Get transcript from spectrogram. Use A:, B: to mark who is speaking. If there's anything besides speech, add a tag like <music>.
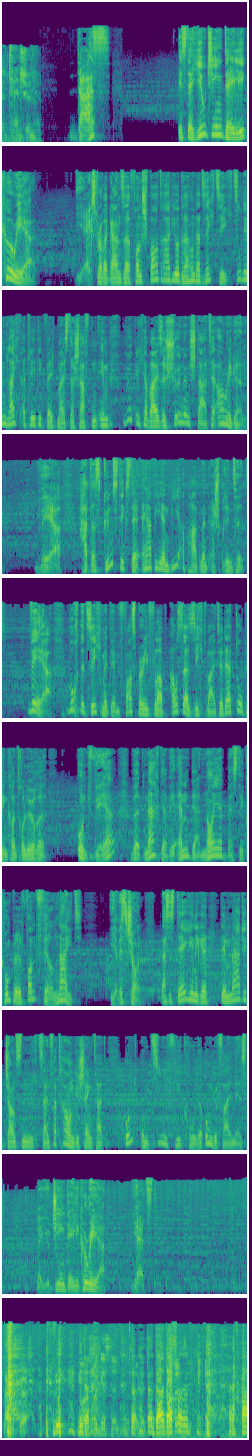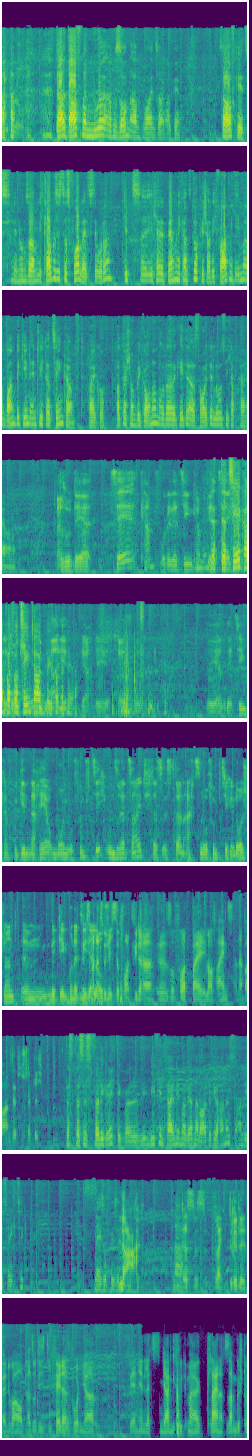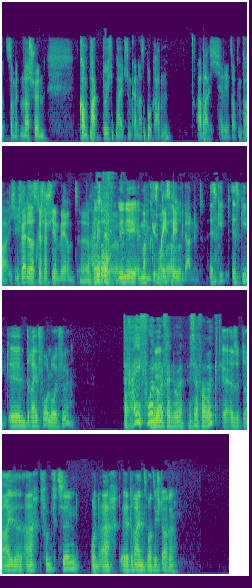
A: Attention.
B: Das ist der Eugene Daily Courier. Die Extravaganza von Sportradio 360 zu den Leichtathletik-Weltmeisterschaften im möglicherweise schönen Staate Oregon. Wer hat das günstigste Airbnb-Apartment ersprintet? Wer wuchtet sich mit dem Fosbury Flop außer Sichtweite der Dopingkontrolleure? Und wer wird nach der WM der neue beste Kumpel von Phil Knight? Ihr wisst schon, das ist derjenige, dem Magic Johnson nicht sein Vertrauen geschenkt hat und um ziemlich viel Kohle umgefallen ist. Der Eugene Daily Courier. Jetzt.
C: Nicht gehört. <laughs>
D: Wie,
E: Oh,
D: da,
E: das war gestern.
D: Da, da, da, darf man, <laughs> <laughs> da darf man nur am Sonnabend Moin sagen. Okay. So, auf geht's. In unserem, ich glaube, es ist das vorletzte, oder? Gibt's, äh, ich, wir haben nicht ganz durchgeschaut. Ich frage mich immer, wann beginnt endlich der Zehnkampf, Heiko? Hat er schon begonnen oder geht er erst heute los? Ich habe keine Ahnung.
E: Also der Zählkampf oder der Zehnkampf?
D: Der- der Zählkampf hat vor zehn Tagen begonnen,
E: Ja, nee, äh, das- nee, also der Zehnkampf beginnt nachher um 9.50 Uhr unserer Zeit. Das ist dann 18.50 Uhr in Deutschland ähm, mit dem 100
C: Sitzt
E: Meter Lauf.
C: natürlich sofort wieder äh, sofort bei Lauf 1 an der Bahn, selbstverständlich.
D: Das, das ist völlig richtig, weil wie, wie viele Teilnehmer werden erwartet, Johannes? An die 60? Nee, so viel sind
C: Na,
D: nicht. Nein.
C: das ist vielleicht ein Drittel, wenn überhaupt. Also die, die Felder wurden ja, werden ja in den letzten Jahren gefühlt immer kleiner zusammengestutzt, damit man das schön kompakt durchpeitschen kann, das Programm. Aber ich hätte jetzt auf ein paar. Ich, ich werde das recherchieren, während äh,
D: Bitte.
E: auf, nee, nee, mach
C: Gesprächsreden
E: also,
C: wieder annimmt.
E: Es gibt, es gibt äh, drei Vorläufe.
D: Drei Vorläufe nur, das ist ja verrückt.
E: Äh, Also 3, 8, 15 und 8, äh, 23 Starter.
